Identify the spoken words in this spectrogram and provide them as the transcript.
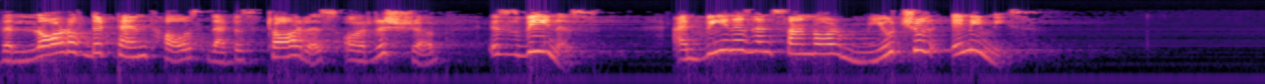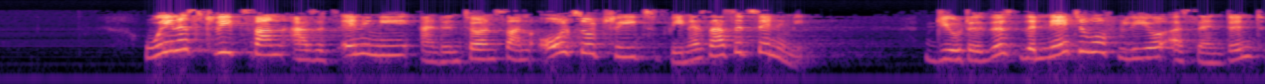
the lord of the 10th house that is Taurus or Rishabh is Venus and Venus and Sun are mutual enemies. Venus treats Sun as its enemy and in turn Sun also treats Venus as its enemy. Due to this, the native of Leo ascendant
